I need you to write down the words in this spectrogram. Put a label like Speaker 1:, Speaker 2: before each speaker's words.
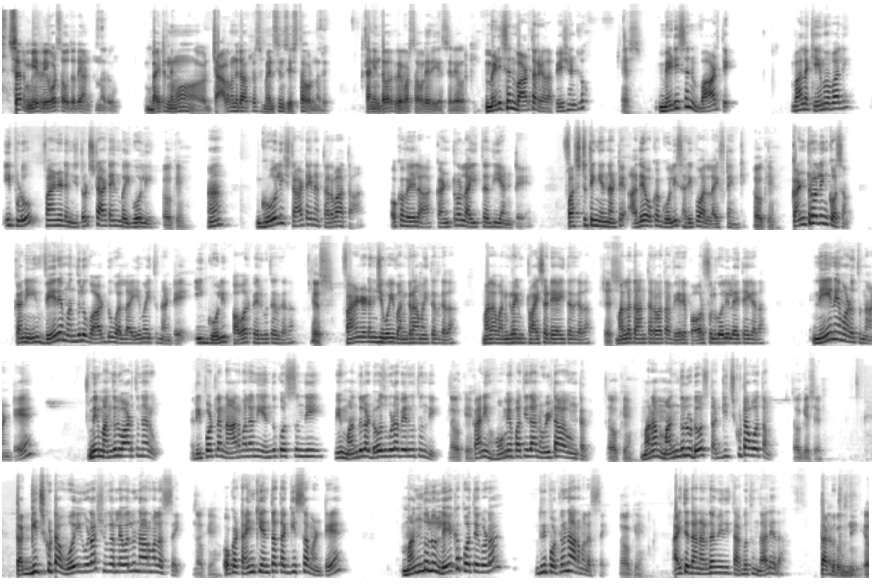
Speaker 1: Sir మీరు reverse అవుతుంది అంటున్నారు. బయటనేమో చాలా మంది డాక్టర్స్ మెడిసిన్స్ ఇస్తా ఉన్నారు. కానీ ఇంతవరకు రివర్స్ అవ్వలేదు కదా సార్ ఎవరికి?
Speaker 2: మెడిసిన్ వాడతారు కదా పేషెంట్లు?
Speaker 1: ఎస్.
Speaker 2: మెడిసిన్ వాడితే వాళ్ళకి ఏమవ్వాలి ఇప్పుడు ఫైవ్ హండ్రెడ్ ఎంజీ తోటి స్టార్ట్ అయింది బై గోలీ.
Speaker 1: ఓకే?
Speaker 2: గోలీ స్టార్ట్ అయిన తర్వాత ఒకవేళ కంట్రోల్ అవుతుంది అంటే ఫస్ట్ థింగ్ ఏంటంటే అదే ఒక గోలీ సరిపోవాలి లైఫ్ టైంకి.
Speaker 1: ఓకే.
Speaker 2: కంట్రోలింగ్ కోసం. కానీ వేరే మందులు వాడు వల్ల ఏమవుతుందంటే ఈ గోలీ పవర్ పెరుగుతుంది కదా. ఫైవ్ హండ్రెడ్ ఎంజీ పోయి వన్ గ్రామ్ అవుతుంది కదా. మళ్ళీ one gram twice a day అవుతుంది కదా. మళ్ళీ దాని తర్వాత వేరే పవర్ఫుల్ గోళీలు అవుతాయి కదా. నేనేం అడుగుతున్నా అంటే మీరు మందులు వాడుతున్నారు. రిపోర్ట్ల నార్మల్ అని ఎందుకు వస్తుంది? మీ మందుల డోస్ కూడా పెరుగుతుంది.
Speaker 1: ఓకే.
Speaker 2: కానీ హోమియోపతి దాని ఉల్టా ఉంటుంది.
Speaker 1: ఓకే.
Speaker 2: మనం మందులు డోస్ తగ్గించుకుంటా పోతాం.
Speaker 1: Okay sir.
Speaker 2: తగ్గించుకుంటా పోయి కూడా షుగర్ లెవెల్ నార్మల్ వస్తాయి.
Speaker 1: ఓకే.
Speaker 2: ఒక టైంకి ఎంత తగ్గిస్తామంటే మందులు లేకపోతే కూడా రిపోర్ట్లు నార్మల్ వస్తాయి.
Speaker 1: ఓకే.
Speaker 2: అయితే దాని అర్థం ఏంది? తగ్గుతుందా లేదా? తగ్గుతుంది.
Speaker 1: ఓకే.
